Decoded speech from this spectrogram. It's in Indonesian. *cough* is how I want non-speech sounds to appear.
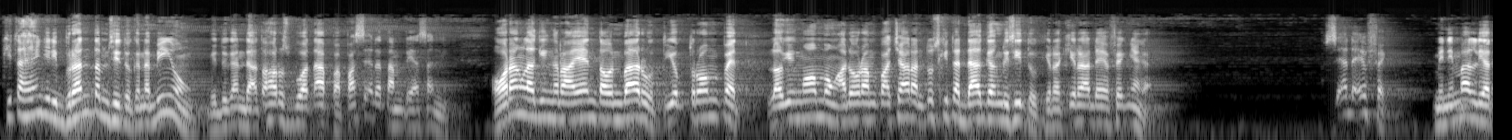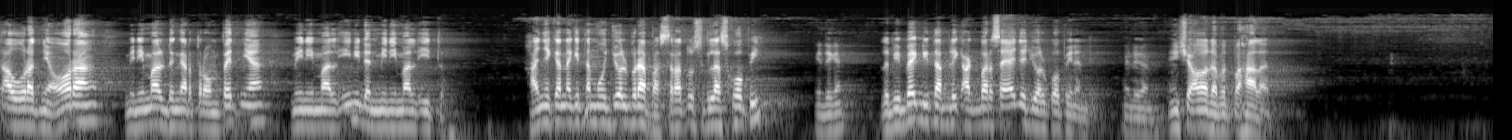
Kita hanya jadi berantem situ karena bingung, gitu kan? Tidak tahu harus buat apa. Pasti ada tampiasannya. Orang lagi ngerayain tahun baru, tiup trompet, lagi ngomong, ada orang pacaran, terus kita dagang di situ. Kira-kira ada efeknya nggak? Pasti ada efek. Minimal lihat auratnya orang, minimal dengar trompetnya, minimal ini dan minimal itu. Hanya karena kita mau jual berapa? 100 gelas kopi, gitu kan? Lebih baik di tablik akbar saya aja jual kopi nanti, gitu kan? Insya Allah dapat pahala.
